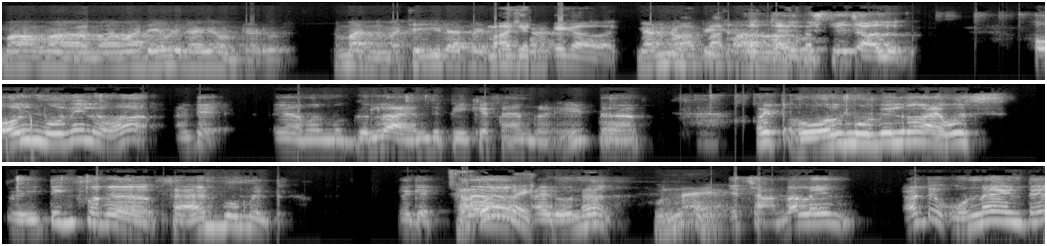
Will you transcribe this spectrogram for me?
మా మా మా- దేవుడు ఇలాగే ఉంటాడు. చెయ్యి ఇలా పెట్టి మెడ చాలు. హోల్ మూవీలో అంటే మన ముగ్గురులో I'm the PK fan right but whole మూవీలో I was waiting for fan moment ఉన్నాయి. చాలా లైన్ అంటే ఉన్నాయంటే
